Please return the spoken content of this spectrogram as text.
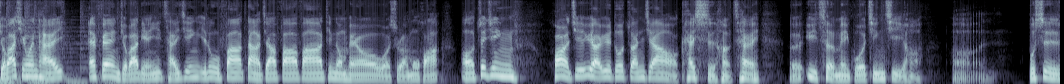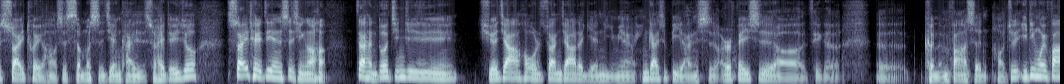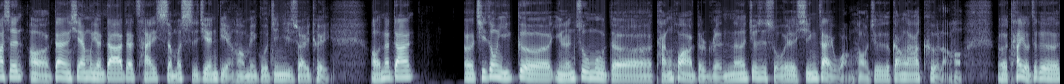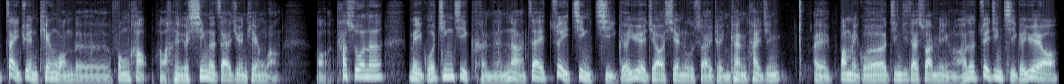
九八新闻台 FM 九八点一财经一路发，大家发发，听众朋友，我是阮木华哦。最近华尔街越来越多专家哦，开始哈 在呃预测美国经济哈呃不是衰退哈，是什么时间开始衰退？也就衰退这件事情啊，在很多经济。学家或者专家的眼里面，应该是必然事，而非是呃这个呃可能发生，好，就是一定会发生哦。但现在目前大家在猜什么时间点哈，美国经济衰退哦。那当然，呃，其中一个引人注目的谈话的人呢，就是所谓的新债王哈，就是刚拉克了哈。呃，他有这个债券天王的封号哈，有新的债券天王。哦，他说呢，美国经济可能呢、啊，在最近几个月就要陷入衰退。你看，他已经哎帮美国经济在算命了。他说，最近几个月哦，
